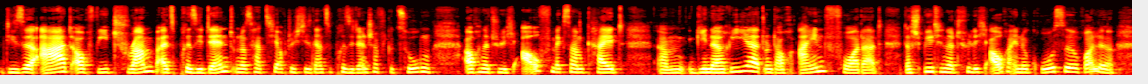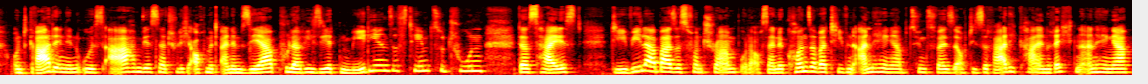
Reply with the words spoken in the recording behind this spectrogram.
diese Art, auch wie Trump als Präsident, und das hat sich auch durch die ganze Präsidentschaft gezogen, auch natürlich Aufmerksamkeit ähm, generiert und auch einfordert, das spielt hier natürlich auch eine große Rolle. Und gerade in den USA haben wir es natürlich auch mit einem sehr polarisierten Mediensystem zu tun. Das heißt, die Wählerbasis von Trump oder auch seine konservativen Anhänger, beziehungsweise auch diese radikalen rechten Anhänger,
